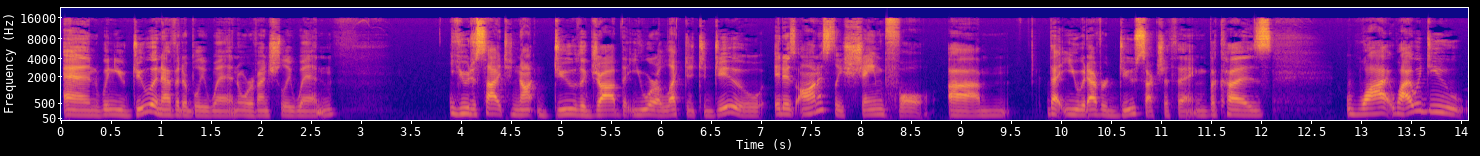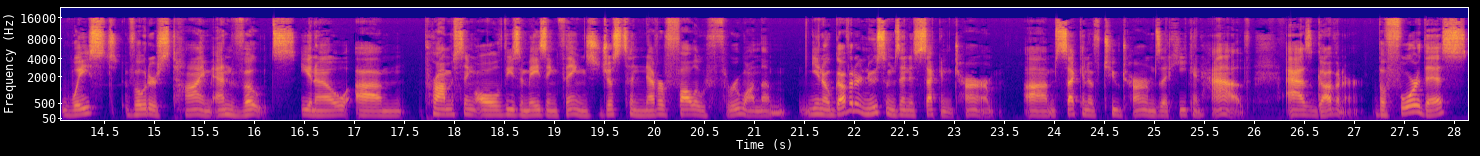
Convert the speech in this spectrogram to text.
and when you do inevitably win or eventually win, you decide to not do the job that you were elected to do, it is honestly shameful um, that you would ever do such a thing because why why would you waste voters' time and votes, you know, um, promising all these amazing things just to never follow through on them? You know, Governor Newsom's in his second term, um, second of two terms that he can have as governor. Before this,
